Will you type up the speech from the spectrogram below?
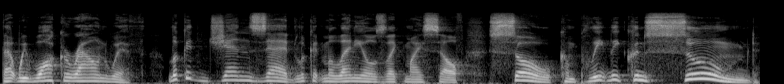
that we walk around with. Look at Gen Z. Look at millennials like myself, so completely consumed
